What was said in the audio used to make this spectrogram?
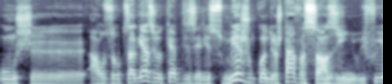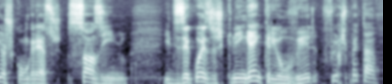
uns eh, aos outros. Aliás, eu quero dizer isso, mesmo quando eu estava sozinho e fui aos congressos sozinho e dizer coisas que ninguém queria ouvir, fui respeitado.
